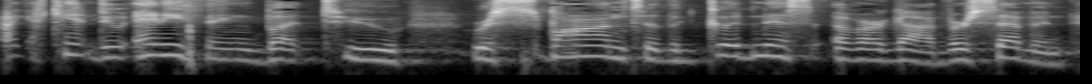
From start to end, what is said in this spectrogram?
I can't do anything but to respond to the goodness of our God. Verse 7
